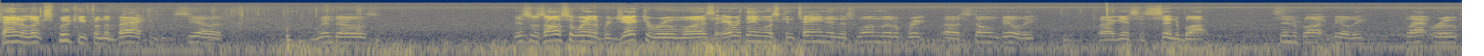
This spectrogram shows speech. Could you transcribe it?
Kind of looks spooky from the back. You can see how the windows. This was also where the projector room was. Everything was contained in this one little brick uh, stone building. Well, I guess it's cinder block. Cinder block building, flat roof.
